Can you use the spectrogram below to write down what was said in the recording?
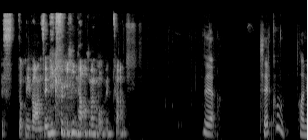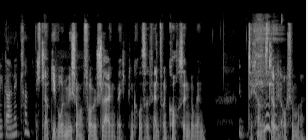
es tut mich wahnsinnig vereinnahmen momentan. Ja. Sehr cool. Habe ich gar nicht gekannt. Ich glaube, die wurden mir schon mal vorgeschlagen, weil ich bin großer Fan von Kochsendungen. Da kam das, glaube ich, auch schon mal.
